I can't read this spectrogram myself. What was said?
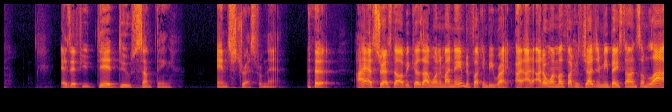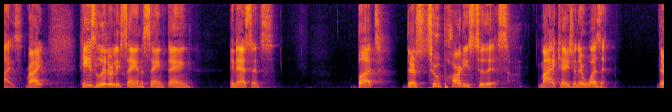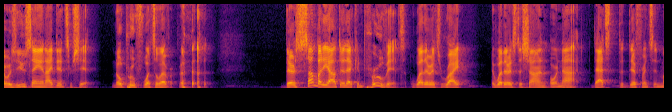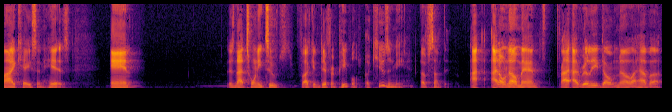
as if you did do something and stress from that. I had stress, dog, because I wanted my name to fucking be right. I, I, I don't want motherfuckers judging me based on some lies, right? He's literally saying the same thing in essence, but there's two parties to this. My occasion, there wasn't. There was you saying I did some shit, no proof whatsoever. there's somebody out there that can prove it, whether it's right, whether it's Deshaun or not. That's the difference in my case and his. And there's not 22 fucking different people accusing me of something. I, I don't know, man. I, I really don't know. I have a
